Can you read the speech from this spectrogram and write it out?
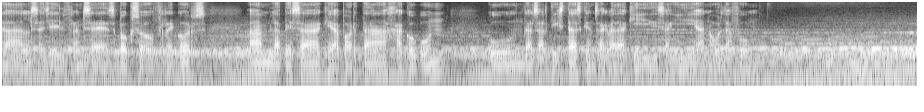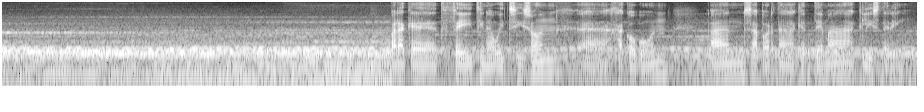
del segell francès Box of Records amb la peça que aporta Jacobun, un dels artistes que ens agrada aquí seguir a Núvol de Fum. Per aquest Fate in a Wheat Season, eh, Jacobun ens aporta aquest tema Glistering.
